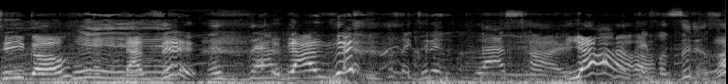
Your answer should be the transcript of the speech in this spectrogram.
Here you go. That's it. Exactly. That's it. Because they did it last time. Yeah. Pay for zitters.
